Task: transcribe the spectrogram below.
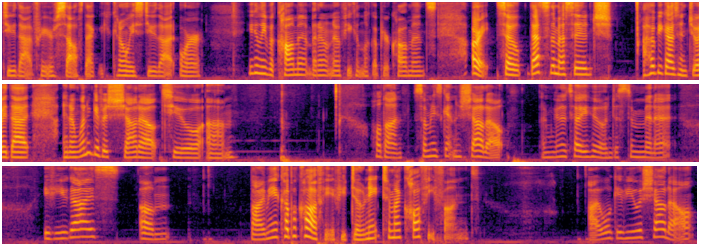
do that for yourself. That you can always do that or you can leave a comment, but I don't know if you can look up your comments. All right, so that's the message. I hope you guys enjoyed that. And I want to give a shout out to, um, hold on, somebody's getting a shout out. I'm going to tell you who in just a minute. If you guys um, buy me a cup of coffee, if you donate to my coffee fund, I will give you a shout out.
